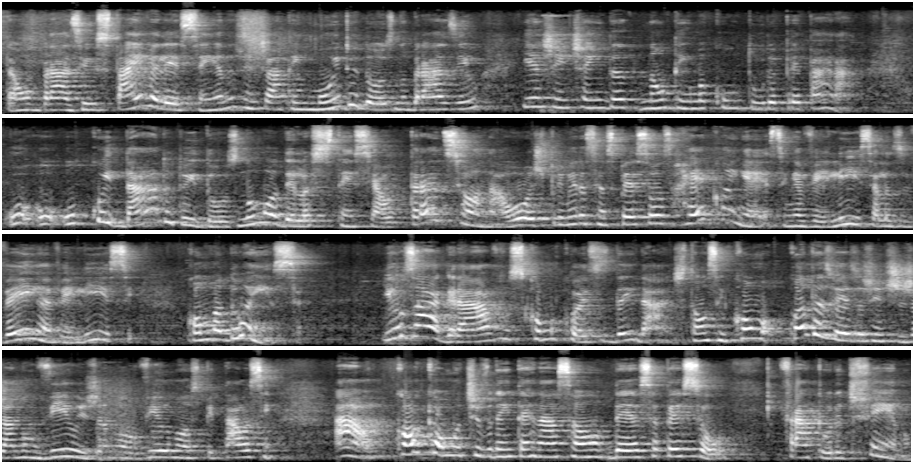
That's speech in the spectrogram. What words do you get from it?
Então o Brasil está envelhecendo, a gente já tem muito idoso no Brasil e a gente ainda não tem uma cultura preparada. O, o, o, cuidado do idoso no modelo assistencial tradicional hoje, primeiro assim, as pessoas reconhecem a velhice, elas veem a velhice como uma doença e os agravos como coisas da idade. Então, assim, como, quantas vezes a gente já não viu e já não ouviu no hospital assim, ah, qual que é o motivo da internação dessa pessoa? Fratura de fêmur.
